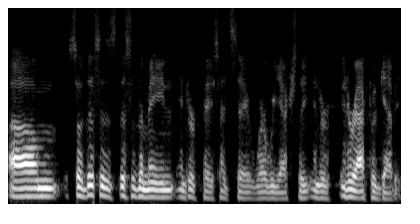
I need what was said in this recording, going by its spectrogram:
Um, so this is this is the main interface, I'd say, where we actually inter- interact with Gaby.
